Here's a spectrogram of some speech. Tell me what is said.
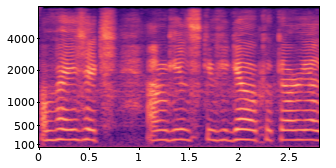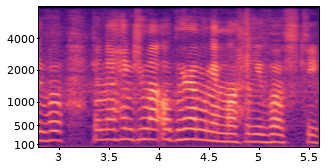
obejrzeć angielski wideo tutorial, bo to narzędzie ma ogromne możliwości.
